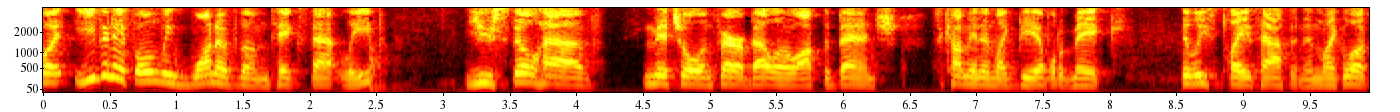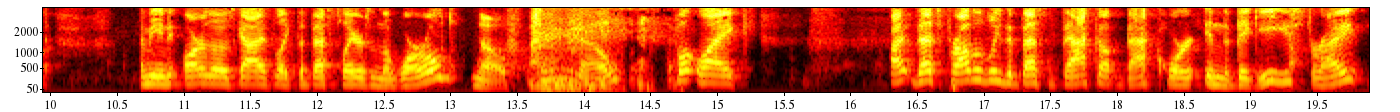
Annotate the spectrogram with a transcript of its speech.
But even if only one of them takes that leap, you still have Mitchell and Farabello off the bench to come in and like be able to make at least plays happen. And like, look, I mean, are those guys like the best players in the world? No, no, but like, I, that's probably the best backup backcourt in the Big East, right?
